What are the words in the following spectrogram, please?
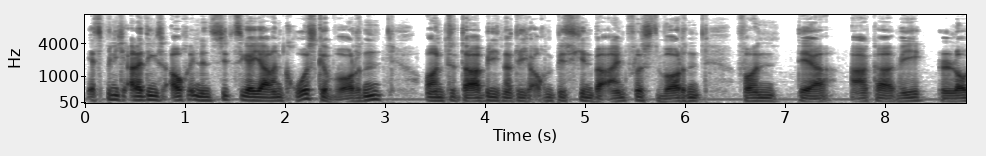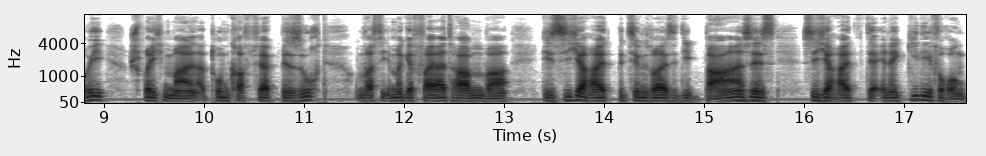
Jetzt bin ich allerdings auch in den 70er Jahren groß geworden und da bin ich natürlich auch ein bisschen beeinflusst worden von der AKW-Lobby, sprich mal ein Atomkraftwerk besucht. Und was sie immer gefeiert haben, war die Sicherheit bzw. die Basissicherheit der Energielieferung.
